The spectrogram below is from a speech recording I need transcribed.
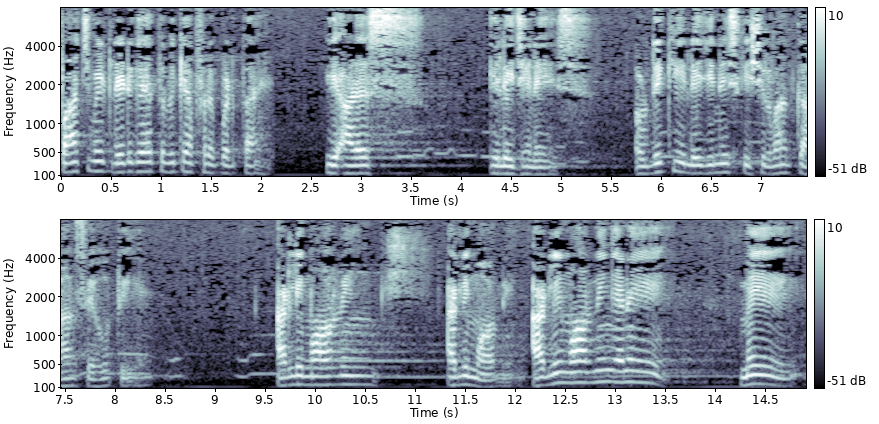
पाँच मिनट लेट गया तो भी क्या फ़र्क पड़ता है? ये आड़स ये लेजिनेस और देखिए लेजिनेस की शुरुआत कहाँ से होती है? Early morning early morning early morning यानी मैं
